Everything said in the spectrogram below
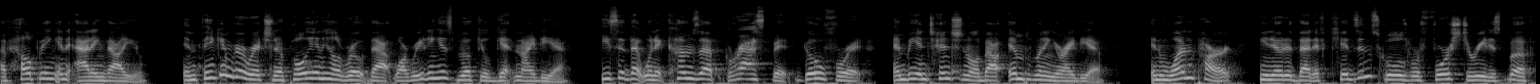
of helping and adding value. In Think and Grow Rich, Napoleon Hill wrote that while reading his book, you'll get an idea. He said that when it comes up, grasp it, go for it, and be intentional about implementing your idea. In one part, he noted that if kids in schools were forced to read his book,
